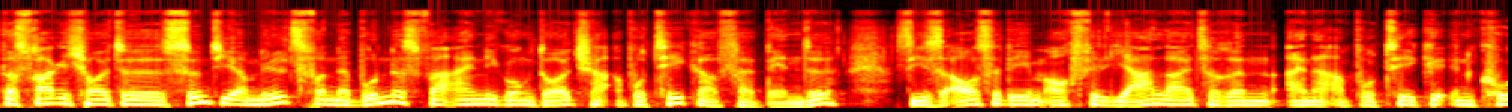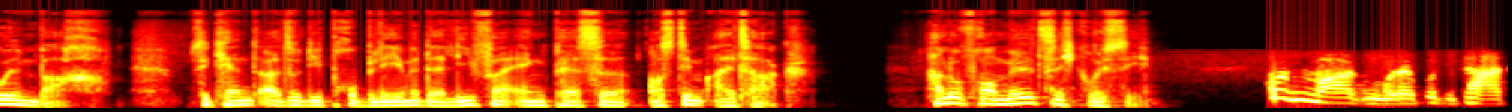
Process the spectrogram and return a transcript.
Das frage ich heute Cynthia Mills von der Bundesvereinigung Deutscher Apothekerverbände. Sie ist außerdem auch Filialleiterin einer Apotheke in Kulmbach. Sie kennt also die Probleme der Lieferengpässe aus dem Alltag. Hallo Frau Milz, ich grüße Sie. Guten Morgen oder guten Tag.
